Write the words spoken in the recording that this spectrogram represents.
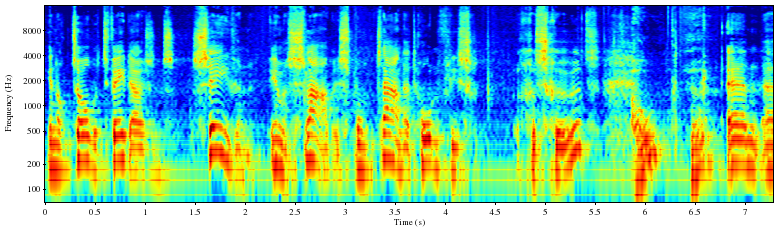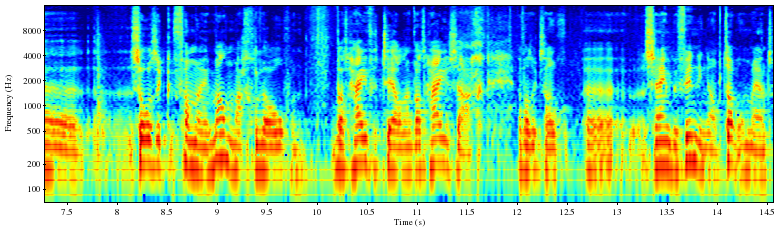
In oktober 2007 in mijn slaap is spontaan het hoornvlies gescheurd. Oh, ja. En eh, zoals ik van mijn man mag geloven, wat hij vertelde en wat hij zag. En wat ik dan ook, eh, zijn bevindingen op dat moment,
